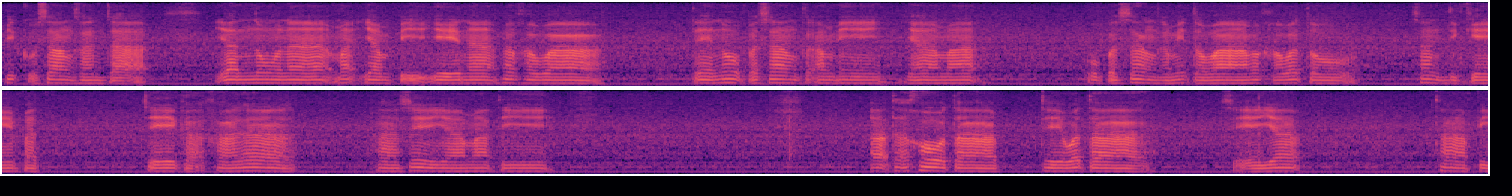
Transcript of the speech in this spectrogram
ภิกขุสร้างคันจายันนูนามะยัมปิเยนะภาควา เตนุปสร้างกามเมยามะ อุปสร้างกมิตวาภควโต สันติเกปัจเจกะคาธาภาเซยามาติ อัทโคตา เทวตา เสยะทาปี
